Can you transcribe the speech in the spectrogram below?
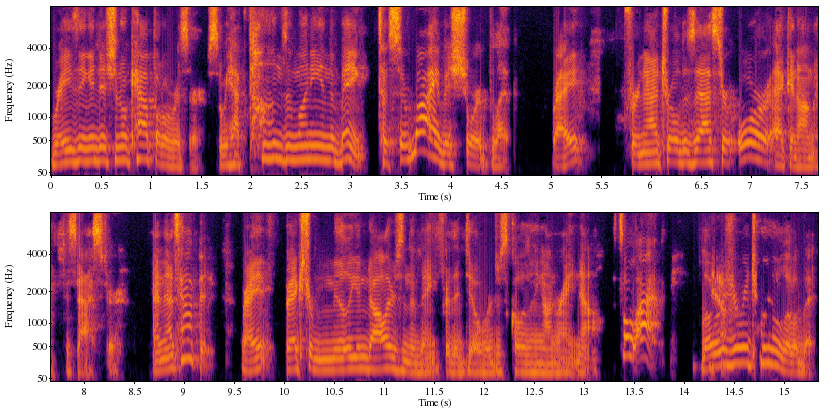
Raising additional capital reserves. So we have tons of money in the bank to survive a short blip, right? For natural disaster or economic disaster. And that's happened, right? Extra million dollars in the bank for the deal we're just closing on right now. It's a lot. Lowers yeah. your return a little bit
